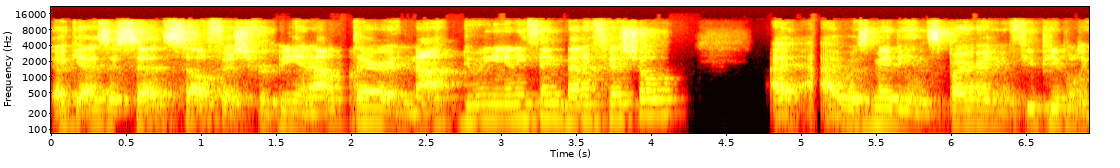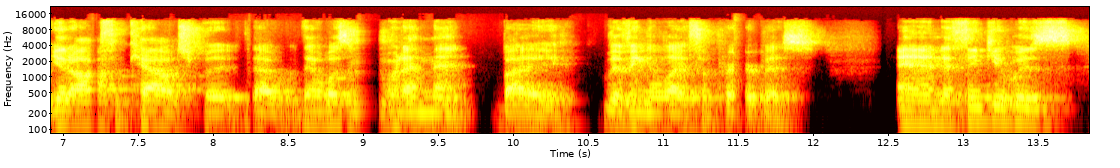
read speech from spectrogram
like as I said, selfish for being out there and not doing anything beneficial. I, I, was maybe inspiring a few people to get off the couch, but that, that wasn't what I meant by living a life of purpose. And I think it was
